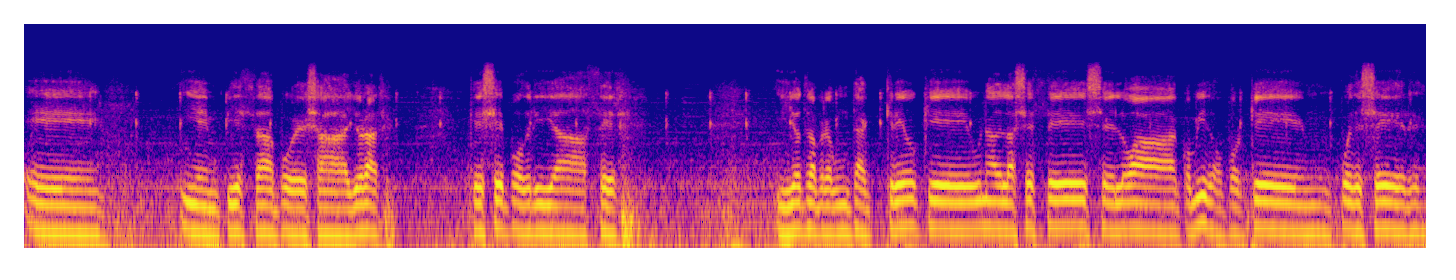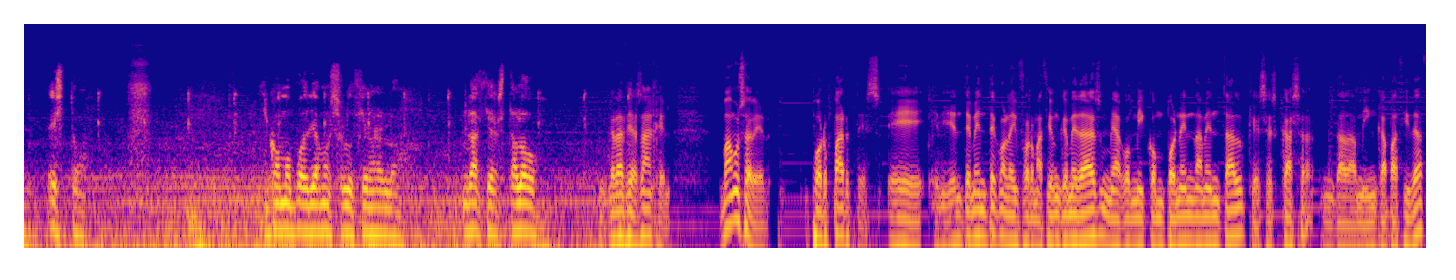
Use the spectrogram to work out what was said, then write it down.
eh, y empieza pues a llorar. ¿Qué se podría hacer? Y otra pregunta, creo que una de las heces se lo ha comido. ¿Por qué puede ser esto? ¿Y cómo podríamos solucionarlo? Gracias, hasta luego. Gracias, Ángel. Vamos a ver, por partes. Eh, evidentemente, con la información que me das, me hago mi componenda mental, que es escasa, dada mi incapacidad,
